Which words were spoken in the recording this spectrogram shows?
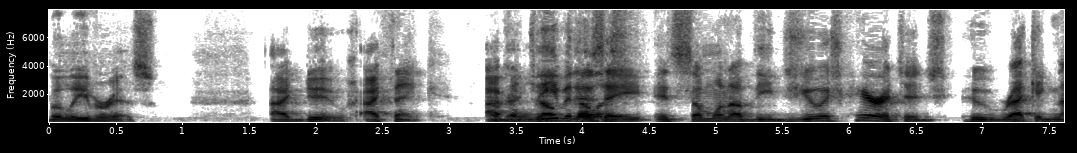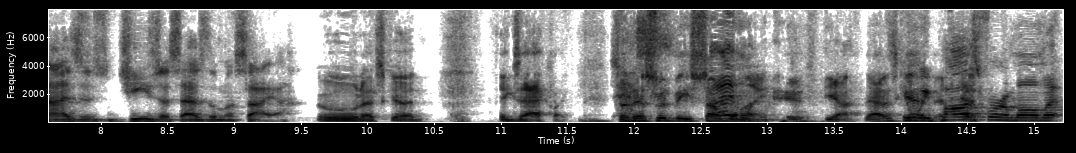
believer is? I do, I think. I Okay, believe tell- it tell is us. a it's someone of the Jewish heritage who recognizes Jesus as the Messiah. Ooh, that's good. Exactly. So this would be someone. Who, yeah, that is Can good. we That's pause good. for a moment?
